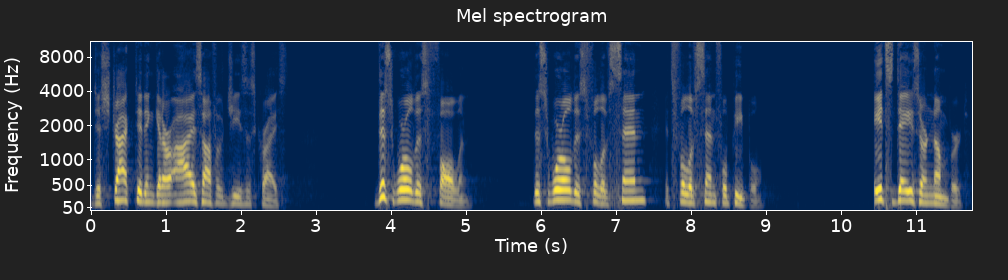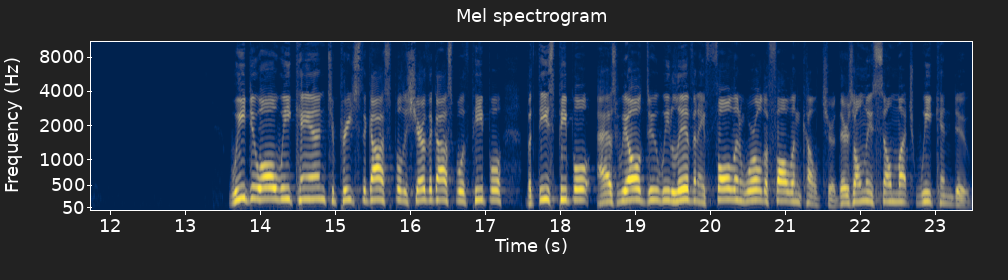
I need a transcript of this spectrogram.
distracted and get our eyes off of Jesus Christ. This world is fallen. This world is full of sin, it's full of sinful people. Its days are numbered. We do all we can to preach the gospel, to share the gospel with people, but these people, as we all do, we live in a fallen world, a fallen culture. There's only so much we can do.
